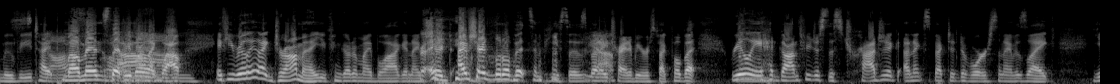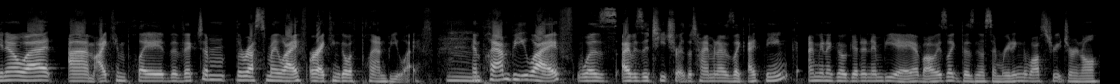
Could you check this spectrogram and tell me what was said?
movie type moments that people are like, wow. If you really like drama, you can go to my blog and I've right. shared I've shared little bits and pieces, but yeah. I try to be respectful. But really, mm. I had gone through just this tragic, unexpected divorce, and I was like, you know what? Um, I can play the victim the rest of my life, or I can go with Plan B life. Mm. And Plan B life was I was a teacher at the time, and I was like, I think I'm going to go get an MBA. I've always liked business. I'm reading the Wall Street Journal.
